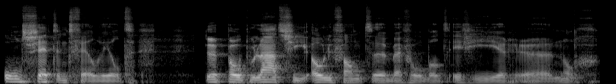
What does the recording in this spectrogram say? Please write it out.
ontzettend veel wild. De populatie olifant uh, bijvoorbeeld is hier uh, nog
